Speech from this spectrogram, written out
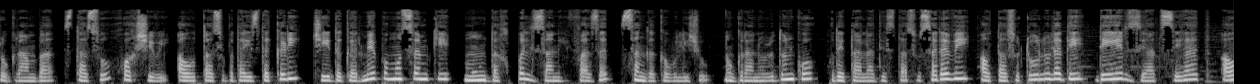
پروګرام به تاسو خوښ شي او تاسو به د زده کړې چې د ګرمۍ په موسم کې موږ د خپل ځان حفاظت څنګه کولی شو نو ګران اوردونکو خدای تعالی دې تاسو سره وي او تاسو ټول لدی ډیر زیات صحت او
